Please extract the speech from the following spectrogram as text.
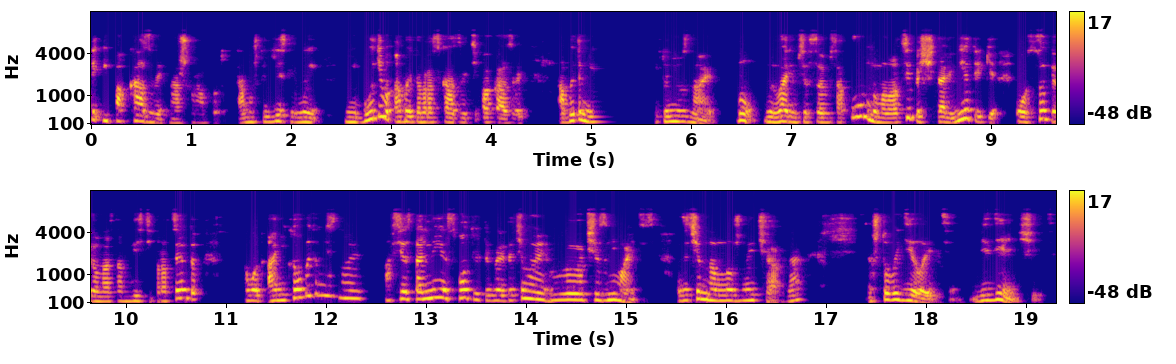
и показывать нашу работу. Потому что если мы не будем об этом рассказывать и показывать, об этом никто не узнает. Ну, мы варимся в своем соку, мы молодцы, посчитали метрики, о, супер, у нас там 200%, вот, а никто об этом не знает. А все остальные смотрят и говорят, а чем вы вообще занимаетесь? Зачем нам нужен HR, да? Что вы делаете? Бездельничаете.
